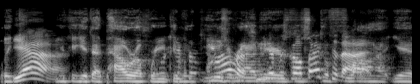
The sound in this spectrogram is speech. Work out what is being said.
Like yeah. you could get that power up where you can like, use a rabbit never ears got to, back to to that. fly. Yeah.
